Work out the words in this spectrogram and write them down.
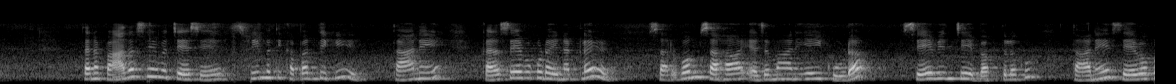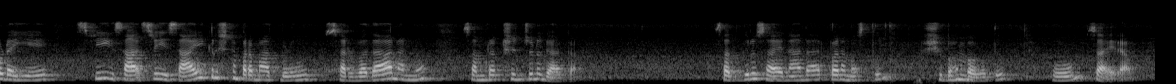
తన పాదసేవ చేసే శ్రీమతి కపర్దికి తానే కరసేవకుడైనట్లే సర్వం సహా యజమాని అయి కూడా సేవించే భక్తులకు తానే సేవకుడయ్యే శ్రీ సా శ్రీ సాయికృష్ణ పరమాత్ముడు సర్వదా నన్ను సంరక్షించునుగాక. సద్గురు సాయినాథార్పణమస్తు. శుభం భవతు. ఓం సాయిరామ్.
